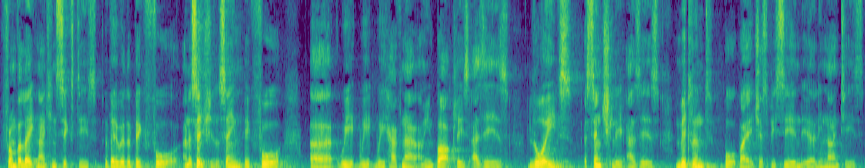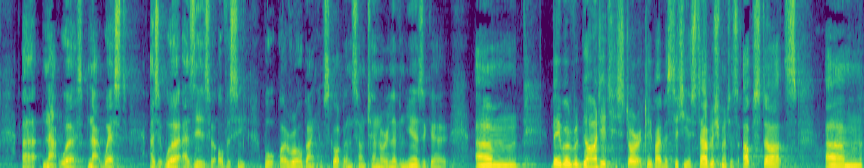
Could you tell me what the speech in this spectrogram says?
From the late 1960s, they were the big four. And essentially the same big four uh, we, we, we have now. I mean, Barclays as is, Lloyd's essentially as is, Midland bought by HSBC in the early 90s, uh, NatWest, NatWest as it were, as is, but obviously bought by Royal Bank of Scotland some 10 or 11 years ago. Um, they were regarded historically by the city establishment as upstarts. Um,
